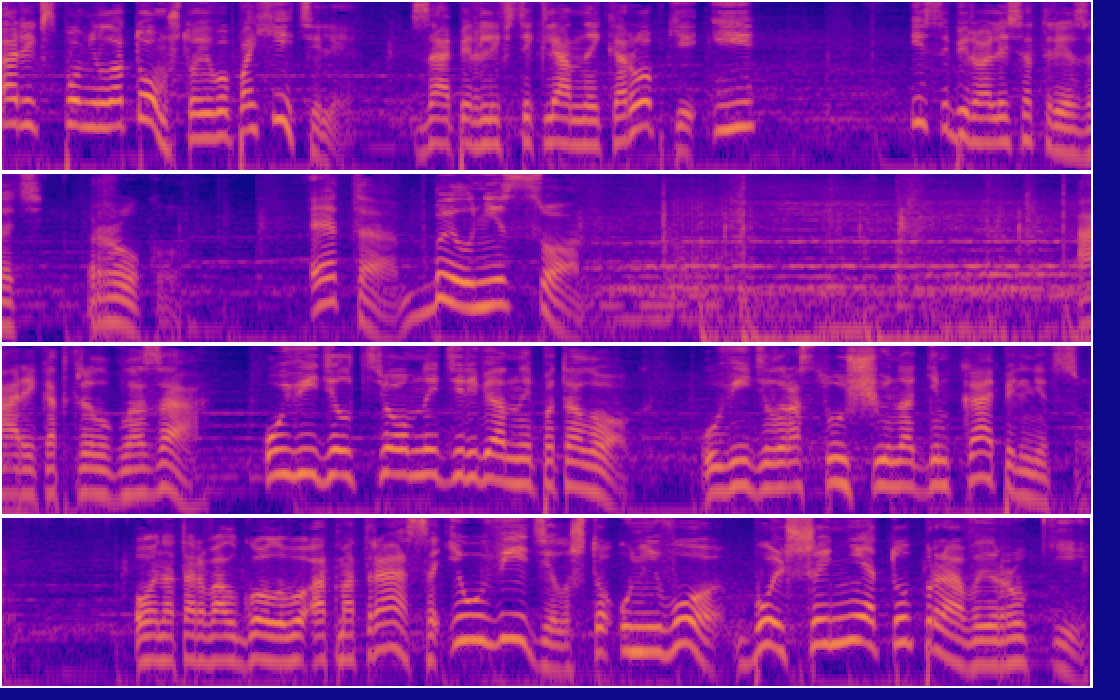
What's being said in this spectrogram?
Арик вспомнил о том, что его похитили, заперли в стеклянной коробке и... и собирались отрезать руку. Это был не сон. Арик открыл глаза, увидел темный деревянный потолок, увидел растущую над ним капельницу. Он оторвал голову от матраса и увидел, что у него больше нету правой руки.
